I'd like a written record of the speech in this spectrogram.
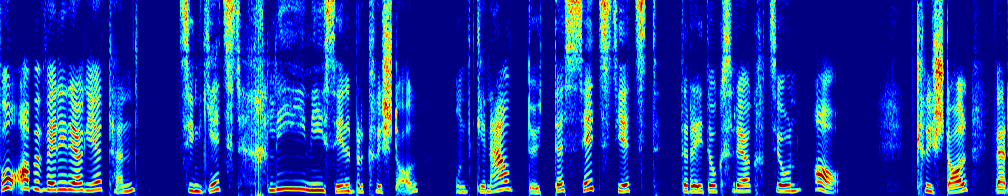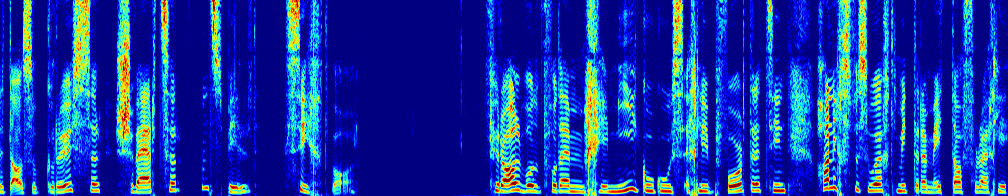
wo aber welche reagiert haben, sind jetzt kleine Silberkristalle und genau dort setzt jetzt die Redoxreaktion an. Die Kristalle werden also größer, schwärzer und das Bild sichtbar. Für alle, die von dem Chemie-Gugus ein bisschen überfordert sind, habe ich es versucht, mit einer Metapher ein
